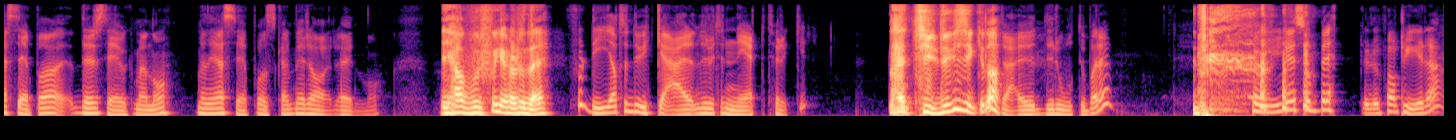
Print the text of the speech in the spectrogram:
Jeg ser på Dere ser jo ikke meg nå, men jeg ser på Oskar med rare øyne nå. Ja, hvorfor gjør du det? Fordi at du ikke er en rutinert tørker. Nei, tydeligvis ikke, da. Du er jo Du roter jo bare. Selvfølgelig så bretter du papiret.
